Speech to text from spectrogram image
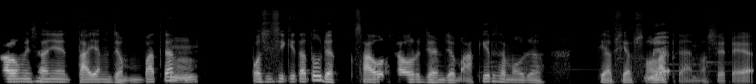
kalau misalnya tayang jam 4 kan Mm. posisi kita tuh udah sahur-sahur jam-jam akhir sama udah siap-siap sholat Iya. kan maksudnya kayak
